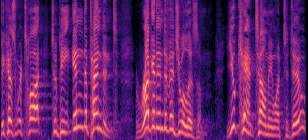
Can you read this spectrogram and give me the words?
because we're taught to be independent, rugged individualism. You can't tell me what to do.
